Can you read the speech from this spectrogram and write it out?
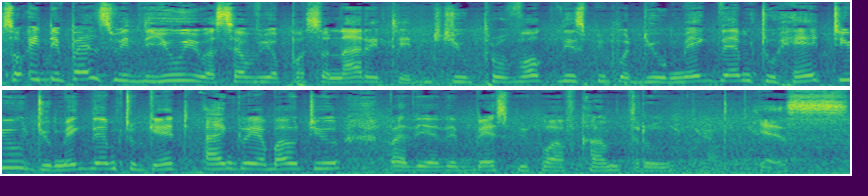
So it depends with you yourself, your personality. Do you provoke these people? Do you make them to hate you? Do you make them to get angry about you? But they are the best people I've come through. Yes.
